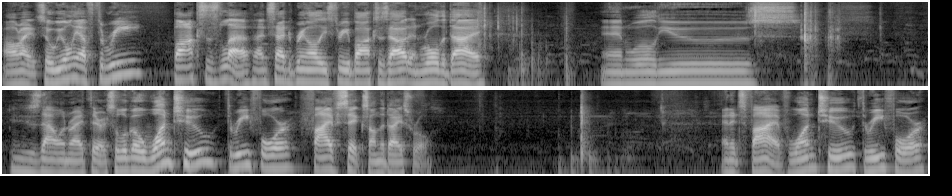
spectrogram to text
All right, so we only have three boxes left. I decided to bring all these three boxes out and roll the die. And we'll use use that one right there. So we'll go one, two, three, four, five, six on the dice roll and it's five. One, two, three, four,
